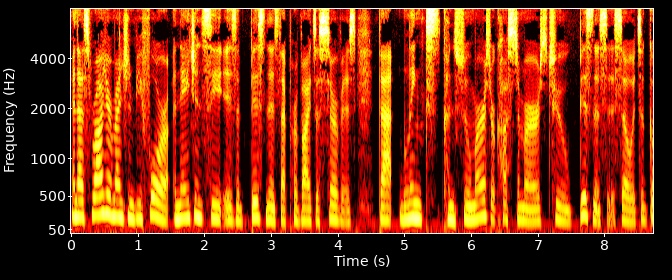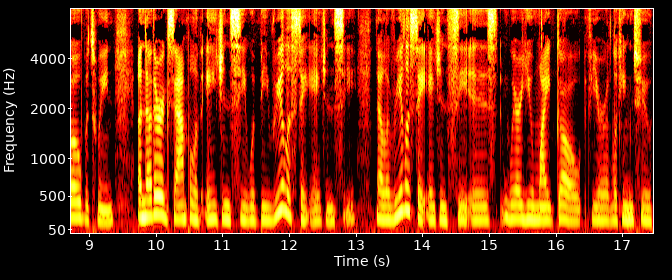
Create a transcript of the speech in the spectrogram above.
And as Roger mentioned before, an agency is a business that provides a service that links consumers or customers to businesses. So it's a go between. Another example of agency would be real estate agency. Now, a real estate agency is where you might go if you're looking to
